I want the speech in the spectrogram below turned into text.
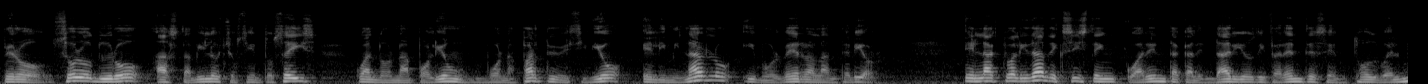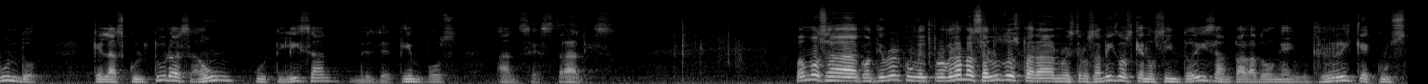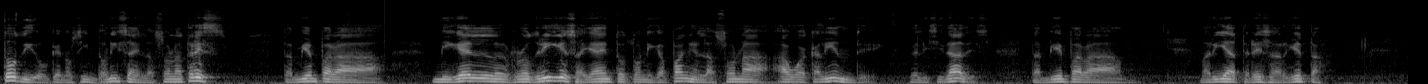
pero solo duró hasta 1806 cuando Napoleón Bonaparte decidió eliminarlo y volver al anterior. En la actualidad existen 40 calendarios diferentes en todo el mundo que las culturas aún utilizan desde tiempos ancestrales. Vamos a continuar con el programa. Saludos para nuestros amigos que nos sintonizan, para don Enrique Custodio que nos sintoniza en la zona 3. También para Miguel Rodríguez allá en Totonicapán en la zona Agua Caliente. Felicidades. También para María Teresa Argueta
